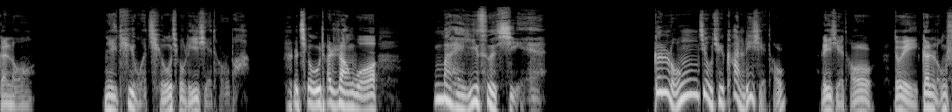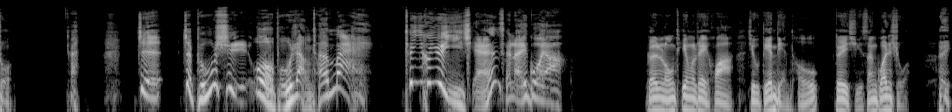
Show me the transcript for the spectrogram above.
根龙，你替我求求李血头吧，求他让我卖一次血。”根龙就去看李血头。李血头对根龙说：“这这不是我不让他卖。”他一个月以前才来过呀。根龙听了这话，就点点头，对许三观说：“哎，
